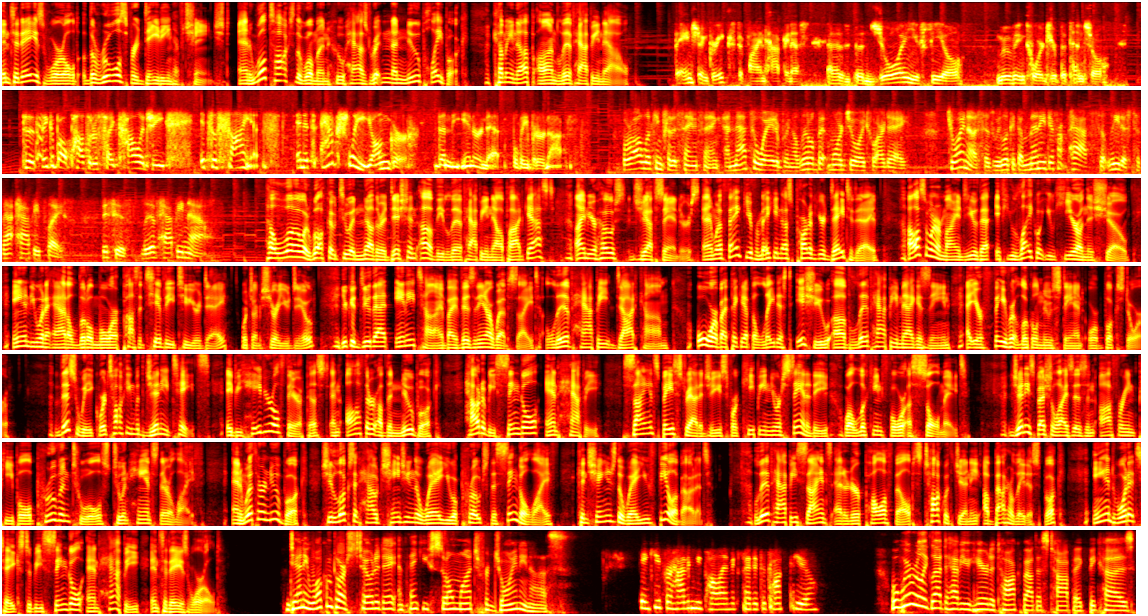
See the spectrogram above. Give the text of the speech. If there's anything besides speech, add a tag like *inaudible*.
In today's world, the rules for dating have changed, and we'll talk to the woman who has written a new playbook coming up on Live Happy Now. The ancient Greeks defined happiness as the joy you feel moving towards your potential. To think about positive psychology, it's a science, and it's actually younger than the internet, believe it or not. We're all looking for the same thing, and that's a way to bring a little bit more joy to our day. Join us as we look at the many different paths that lead us to that happy place. This is Live Happy Now. Hello, and welcome to another edition of the Live Happy Now podcast. I'm your host, Jeff Sanders, and I want to thank you for making us part of your day today. I also want to remind you that if you like what you hear on this show and you want to add a little more positivity to your day, which I'm sure you do, you could do that anytime by visiting our website, livehappy.com, or by picking up the latest issue of Live Happy magazine at your favorite local newsstand or bookstore. This week, we're talking with Jenny Taitz, a behavioral therapist and author of the new book, How to Be Single and Happy Science Based Strategies for Keeping Your Sanity While Looking for a Soulmate. Jenny specializes in offering people proven tools to enhance their life. And with her new book, she looks at how changing the way you approach the single life can change the way you feel about it. Live Happy Science editor Paula Felps talked with Jenny about her latest book and what it takes to be single and happy in today's world. Jenny, welcome to our show today, and thank you so much for joining us. Thank you for having me, Paula. I'm excited to talk to you. Well, we're really glad to have you here to talk about this topic because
